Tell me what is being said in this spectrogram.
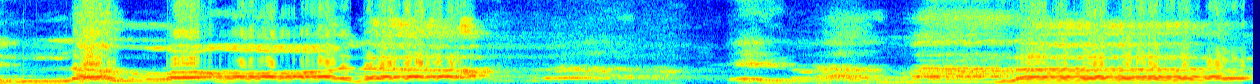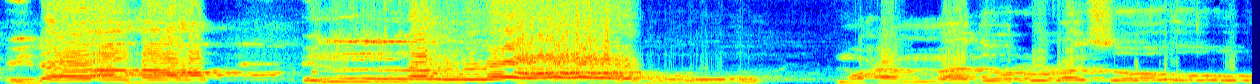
ইল্লাল্লাহ। لا إله إلا الله لا لا إله إلا الله মোহাম্মদুর রসুল্লাহ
